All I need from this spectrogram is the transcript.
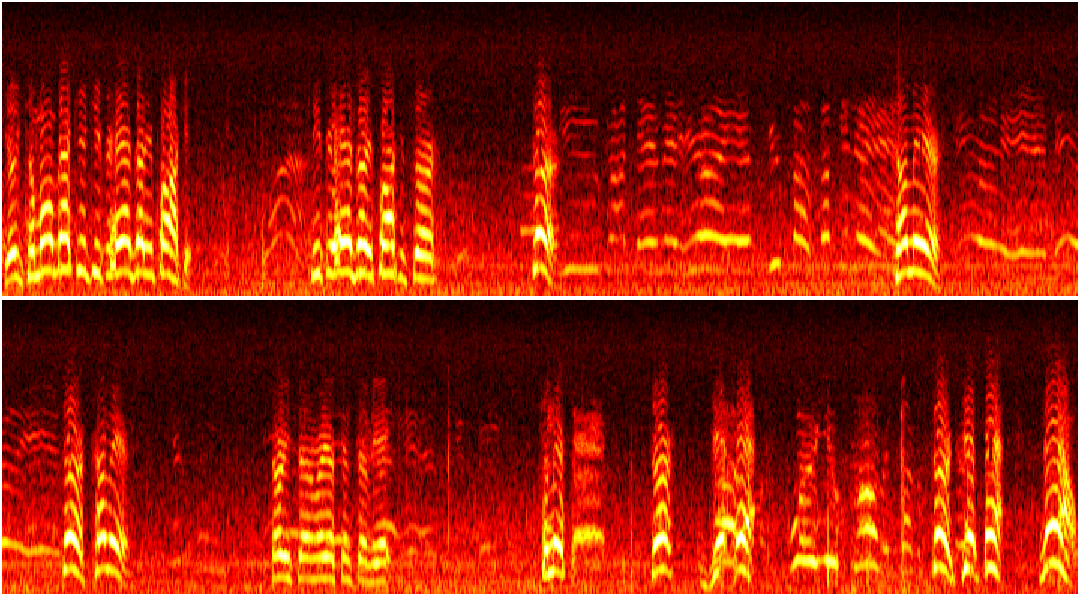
Good. Come on back here. Keep your hands out of your pocket. Keep your hands out of your pocket, sir. Sir, You goddamn it, here I am, shoot my fucking ass. come here. Here I am, here I am. Sir, come here. 37 Radio 1078. Come here, sir. Sir, get back. Where are you calling? Sir, get back. Now,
